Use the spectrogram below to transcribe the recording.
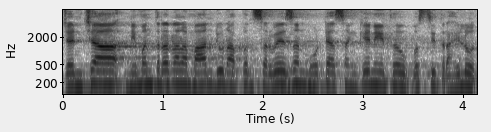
ज्यांच्या निमंत्रणाला मान देऊन आपण सर्वजण मोठ्या संख्येने इथं उपस्थित राहिलोत.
